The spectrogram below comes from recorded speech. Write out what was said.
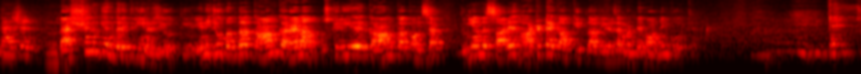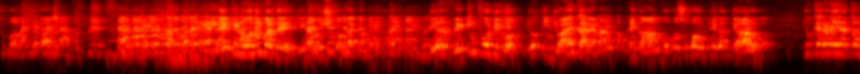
پیشن کے اندر اتنی انرجی ہوتی ہے. یعنی جو بندہ کام کر رہا ہے نا اس کے لیے کام کا کانسیپٹ دنیا میں سارے ہارٹ اٹیک آپ کی اطلاع کلیئر سے منڈے مارننگ کو ہوتے ہیں. صبح. لیکن وہ نہیں مرتے جنہوں نے عشق ہوتا ہے کام they are waiting for the work جو انجوائے کر رہے ہیں نا اپنے کام کو وہ صبح اٹھے گا تیار ہوگا. جو کہہ رہا ہے یار کل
